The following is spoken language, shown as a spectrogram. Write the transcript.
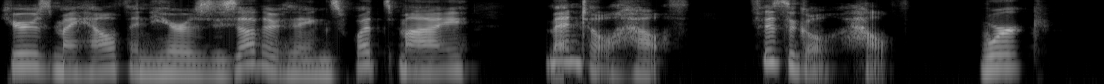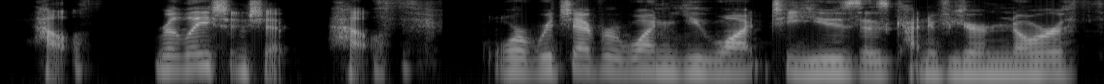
here's my health and here's these other things, what's my mental health, physical health, work health, relationship health, or whichever one you want to use as kind of your North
